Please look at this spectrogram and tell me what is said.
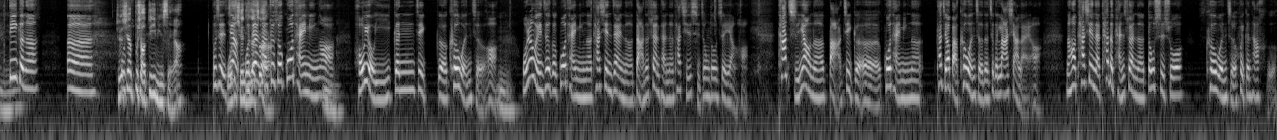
嗯、第一个呢，呃。其实现在不晓得第一名谁啊？不是这样，我在这就说郭台铭啊、嗯、侯友谊跟这个柯文哲啊。嗯，我认为这个郭台铭呢，他现在呢打的算盘呢，他其实始终都这样哈。他只要呢把这个呃郭台铭呢，他只要把柯文哲的这个拉下来啊，然后他现在他的盘算呢都是说柯文哲会跟他和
